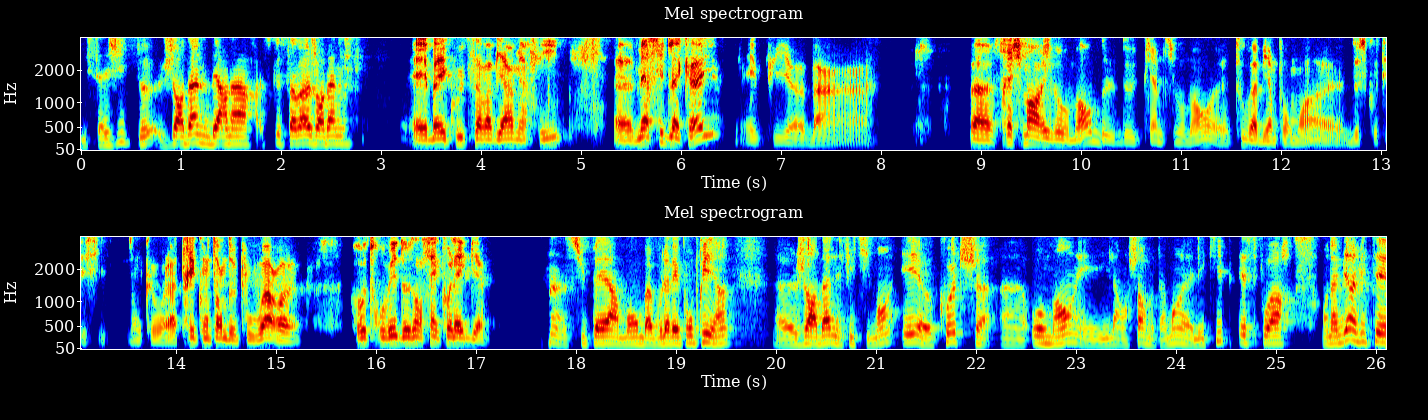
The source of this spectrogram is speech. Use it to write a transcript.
Il s'agit de Jordan Bernard. Est-ce que ça va, Jordan? Eh ben écoute, ça va bien, merci. Euh, merci de l'accueil. Et puis, euh, ben, euh, fraîchement arrivé au Mans de- de- depuis un petit moment, tout va bien pour moi de ce côté-ci. Donc voilà, très content de pouvoir retrouver deux anciens collègues. Super. Bon, bah, vous l'avez compris, hein. Jordan, effectivement, est coach au Mans et il a en charge notamment l'équipe Espoir. On a bien invité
